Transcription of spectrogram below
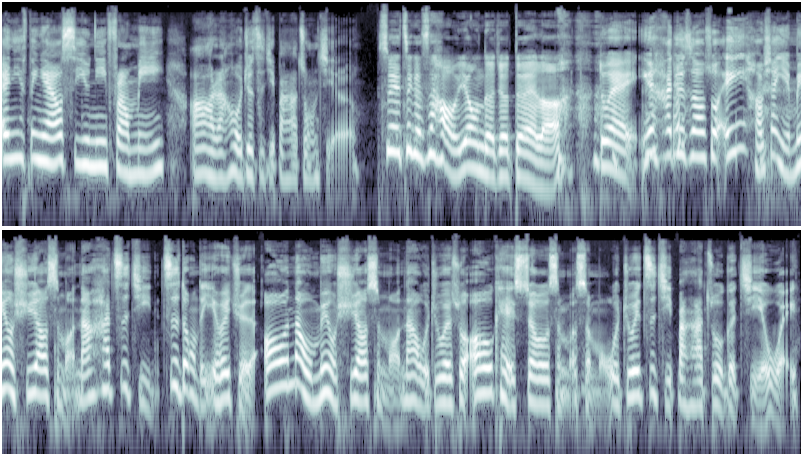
“Anything else you need from me？” 啊，然后我就自己帮他终结了。所以这个是好用的，就对了。对，因为他就知道说，哎，好像也没有需要什么，然后他自己自动的也会觉得，哦，那我没有需要什么，那我就会说，OK，so 什么什么，我就会自己帮他做个结尾。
